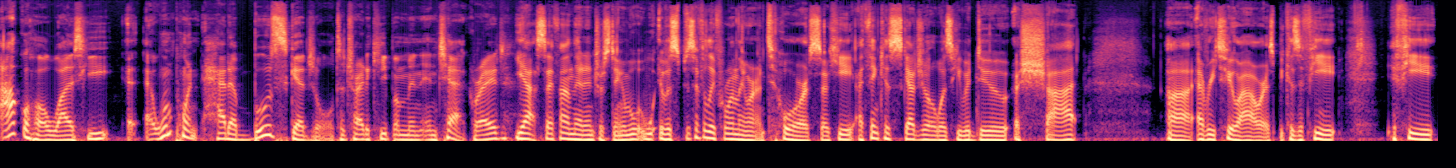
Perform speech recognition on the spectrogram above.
Alcohol wise, he at- one point had a booze schedule to try to keep him in, in check, right? Yes, I found that interesting. It was specifically for when they were on tour. So he, I think his schedule was he would do a shot uh, every two hours because if he if he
